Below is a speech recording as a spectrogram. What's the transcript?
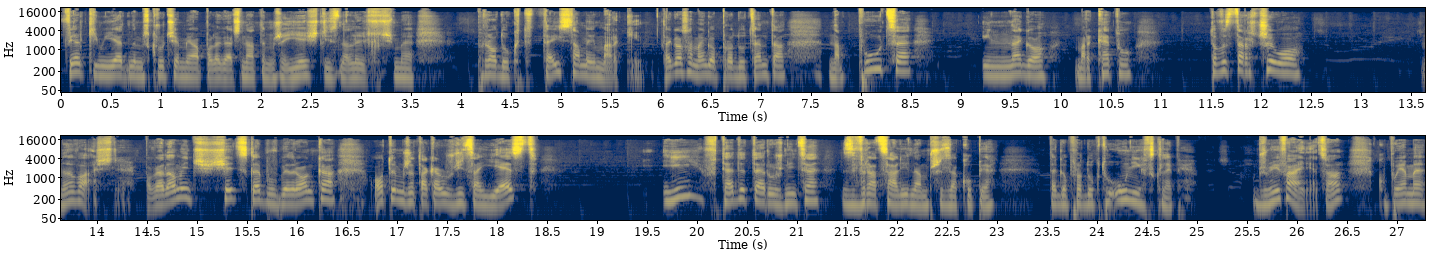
w wielkim jednym skrócie miała polegać na tym, że jeśli znaleźliśmy produkt tej samej marki, tego samego producenta na półce innego marketu, to wystarczyło no właśnie, powiadomić sieć sklepów Biedronka o tym, że taka różnica jest i wtedy te różnice zwracali nam przy zakupie tego produktu u nich w sklepie. Brzmi fajnie, co? Kupujemy,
